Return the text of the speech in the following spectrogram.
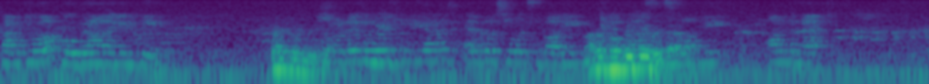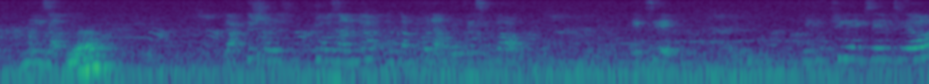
Come to a cobra on a inhale. Shoulders away from the ears, elbows towards the body. Mara dhobe de beta. Only on the mat. Knees up. Yeah. Tuck the shoulders, toes under and come to a downward facing dog. Exhale. We do three exhales here.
